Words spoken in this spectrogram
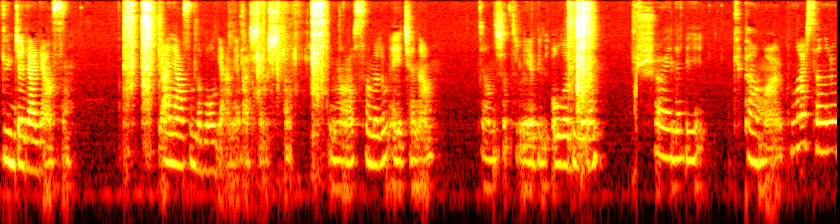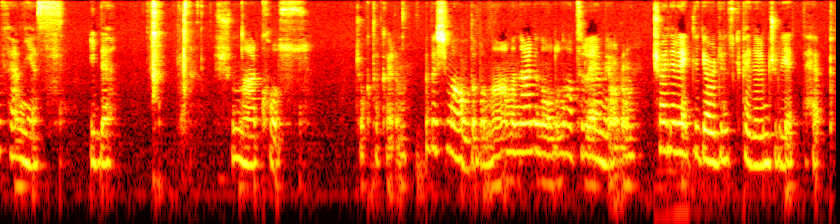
Güncel alyansım. Alyansım da bol gelmeye başlamıştı. Bunlar sanırım H&M. Yanlış hatırlayabil olabilirim. Şöyle bir küpem var. Bunlar sanırım Fenies idi. Şunlar Kos. Çok takarım. Arkadaşım aldı bana ama nereden olduğunu hatırlayamıyorum. Şöyle renkli gördüğünüz küpelerim Juliet'te hep.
